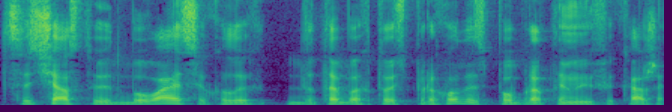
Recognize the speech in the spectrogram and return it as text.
це часто відбувається, коли до тебе хтось приходить з побратимів і каже,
